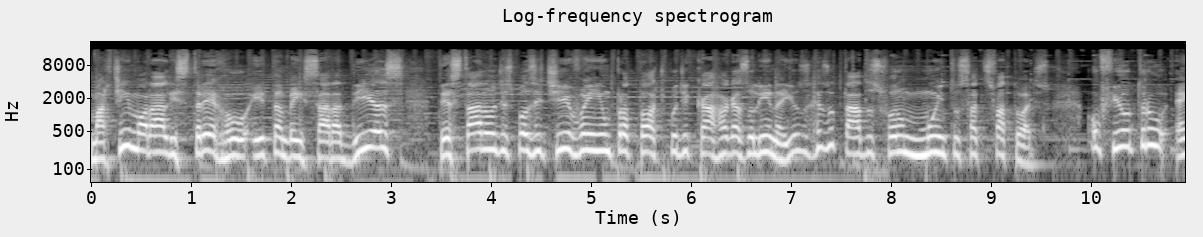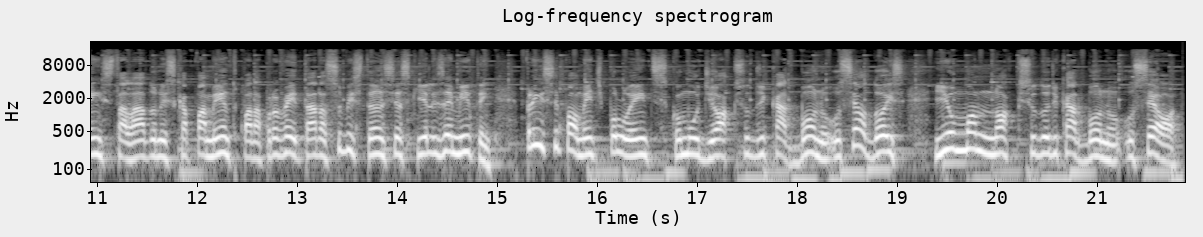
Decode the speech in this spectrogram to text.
Martim Morales Trejo e também Sara Dias testaram o dispositivo em um protótipo de carro a gasolina e os resultados foram muito satisfatórios. O filtro é instalado no escapamento para aproveitar as substâncias que eles emitem, principalmente poluentes como o dióxido de carbono, o CO2, e o monóxido de carbono, o CO.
